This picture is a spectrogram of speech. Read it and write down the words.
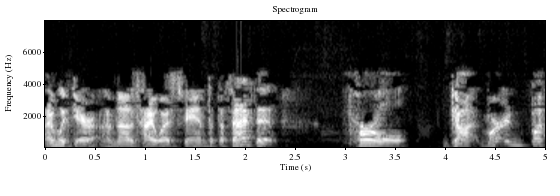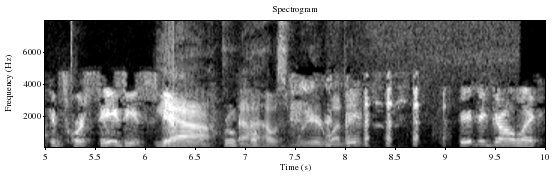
I'm with Garrett. I'm not a Ti West fan, but the fact that Pearl got Martin fucking Scorsese's stamp Yeah, approval Uh, that was weird, wasn't it? made me go like,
